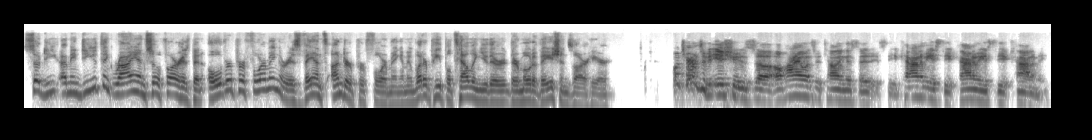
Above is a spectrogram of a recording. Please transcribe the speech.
So do you I mean do you think Ryan so far has been overperforming or is Vance underperforming? I mean what are people telling you their their motivations are here? Well, in terms of issues, uh, Ohioans are telling us that it's the economy, it's the economy, it's the economy.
